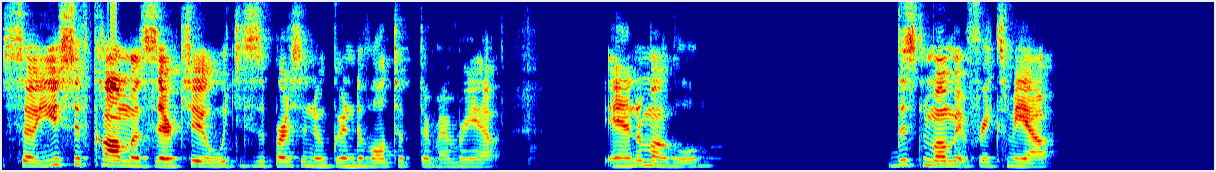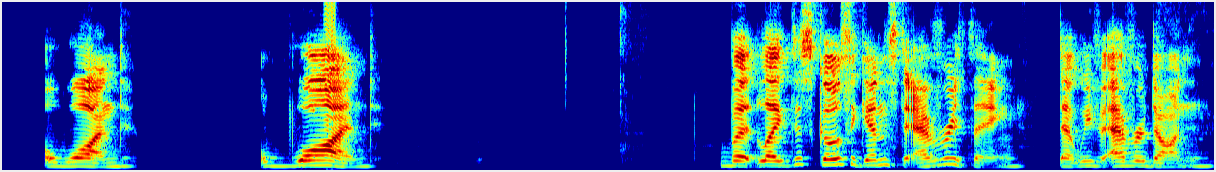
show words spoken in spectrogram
So Yusuf Kama's there too, which is the person who Grindelwald took their memory out. And a muggle. This moment freaks me out. A wand. A wand. But like this goes against everything that we've ever done.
